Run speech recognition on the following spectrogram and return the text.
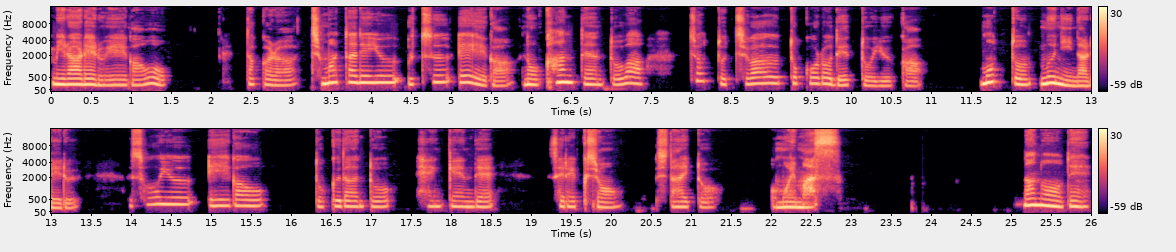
見られる映画を、だから巷で言ううつ映画の観点とはちょっと違うところでというか、もっと無になれる、そういう映画を独断と偏見でセレクションしたいと思います。なので、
